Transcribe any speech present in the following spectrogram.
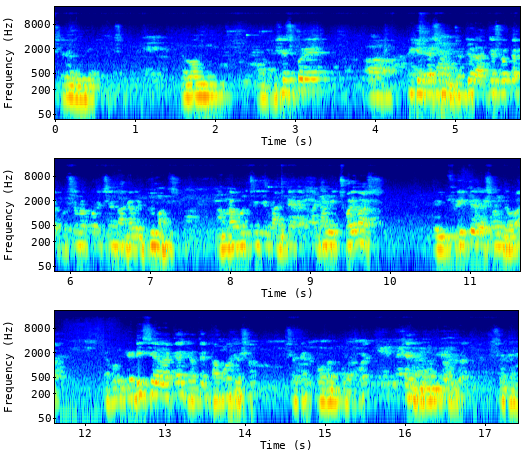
সেটা নিয়োগ করেছি। এবং বিশেষ করে রেশন যদিও রাজ্য সরকার ঘোষণা করেছেন আগামী দুই মাস আমরা বলছি যে না এটা আগামী ছয় মাস এই ফ্রিতে রেশন দেওয়া এবং এডিসি এলাকায় যাতে ডাবল রেশন সেখানে প্রদান করা হয় সেই নিয়মটা আমরা সেখানে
